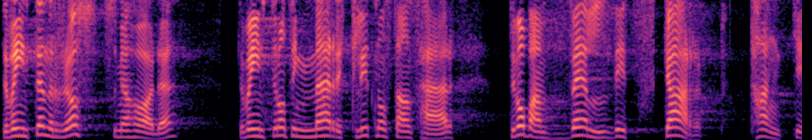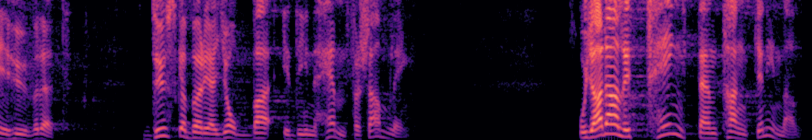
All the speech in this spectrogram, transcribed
Det var inte en röst som jag hörde. Det var inte någonting märkligt någonstans här. Det var bara en väldigt skarp tanke i huvudet. Du ska börja jobba i din hemförsamling. Och jag hade aldrig tänkt den tanken innan.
